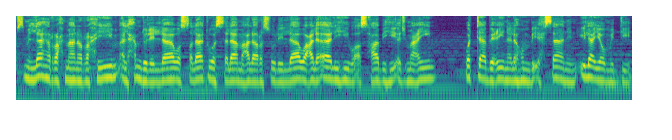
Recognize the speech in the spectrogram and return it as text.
بسم الله الرحمن الرحيم. الحمد لله والصلاة والسلام على رسول الله وعلى آله وأصحابه أجمعين. والتابعين لهم بإحسان إلى يوم الدين.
